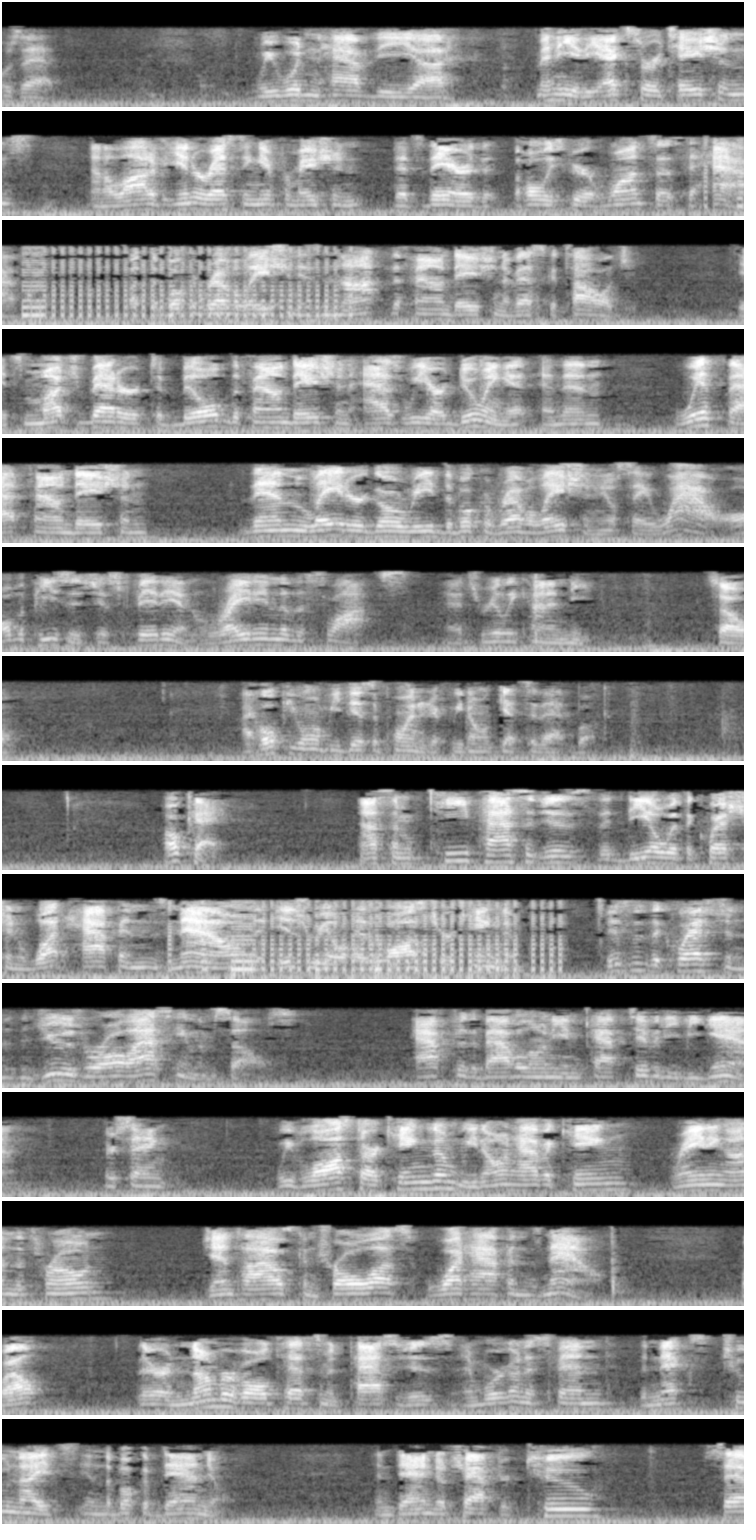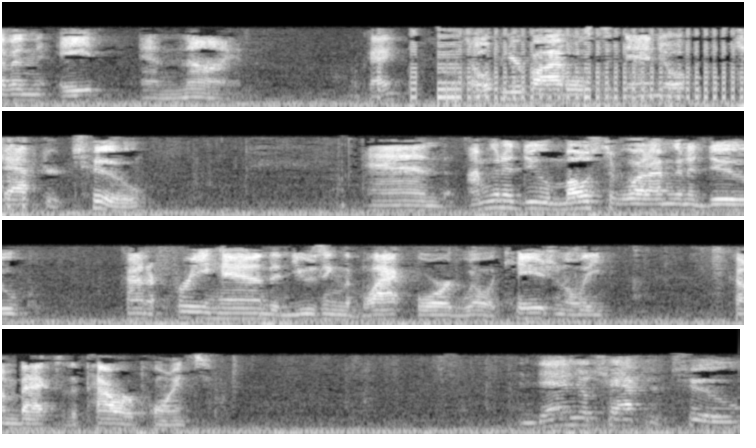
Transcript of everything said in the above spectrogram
What was that? We wouldn't have the uh, many of the exhortations and a lot of interesting information that's there that the Holy Spirit wants us to have. But the book of Revelation is not the foundation of eschatology. It's much better to build the foundation as we are doing it, and then with that foundation, then later go read the book of Revelation. You'll say, wow, all the pieces just fit in right into the slots. It's really kind of neat. So, I hope you won't be disappointed if we don't get to that book. Okay. Now, some key passages that deal with the question what happens now that Israel has lost her kingdom? This is the question that the Jews were all asking themselves. after the Babylonian captivity began. They're saying, We've lost our kingdom. We don't have a king reigning on the throne. Gentiles control us. What happens now? Well, there are a number of Old Testament passages, and we're going to spend the next two nights in the book of Daniel. In Daniel chapter 2, 7, 8, and 9. Okay? So open your Bibles to Daniel chapter 2. And I'm going to do most of what I'm going to do kind of freehand and using the blackboard. We'll occasionally come back to the PowerPoint. In Daniel chapter 2,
